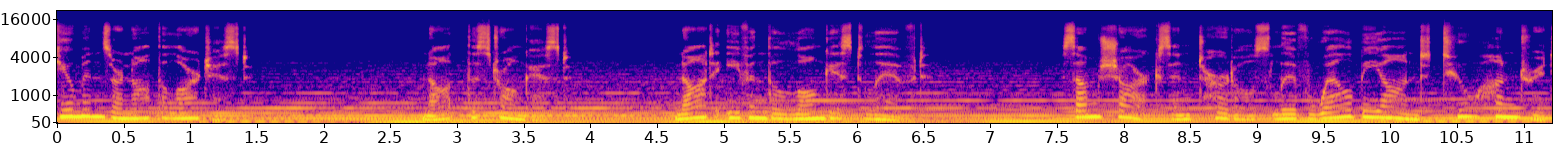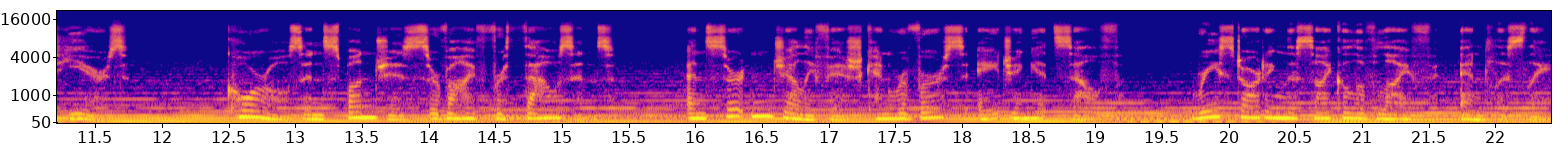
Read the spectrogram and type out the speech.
Humans are not the largest, not the strongest, not even the longest lived. Some sharks and turtles live well beyond 200 years. Corals and sponges survive for thousands, and certain jellyfish can reverse aging itself, restarting the cycle of life endlessly.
